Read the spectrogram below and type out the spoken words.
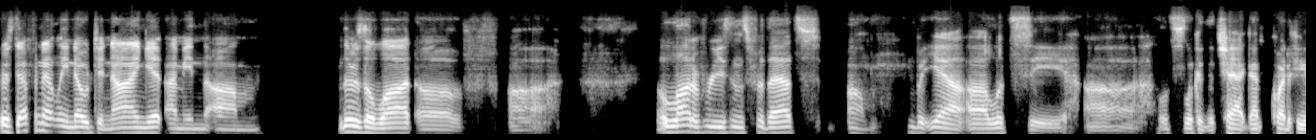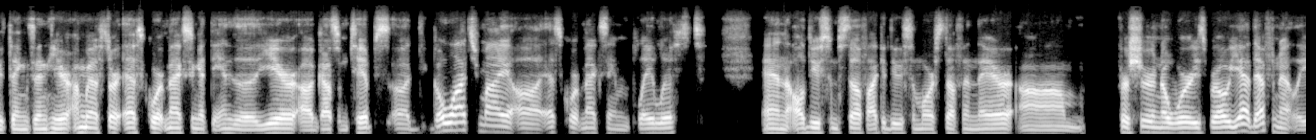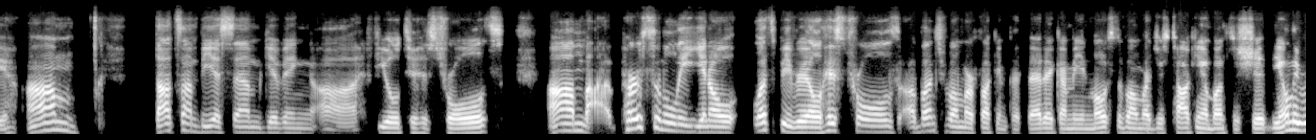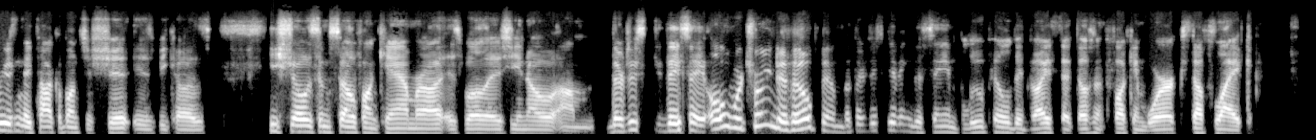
there's definitely no denying it. I mean, um, there's a lot of uh, a lot of reasons for that. Um, but yeah, uh, let's see. Uh, let's look at the chat. Got quite a few things in here. I'm gonna start escort maxing at the end of the year. Uh, got some tips. Uh, go watch my uh, escort maxing playlist, and I'll do some stuff. I could do some more stuff in there. Um, for sure. No worries, bro. Yeah, definitely. Um, thoughts on BSM giving uh, fuel to his trolls. Um, personally, you know, let's be real. His trolls, a bunch of them are fucking pathetic. I mean, most of them are just talking a bunch of shit. The only reason they talk a bunch of shit is because he shows himself on camera, as well as you know, um, they're just they say, "Oh, we're trying to help him," but they're just giving the same blue pilled advice that doesn't fucking work. Stuff like,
